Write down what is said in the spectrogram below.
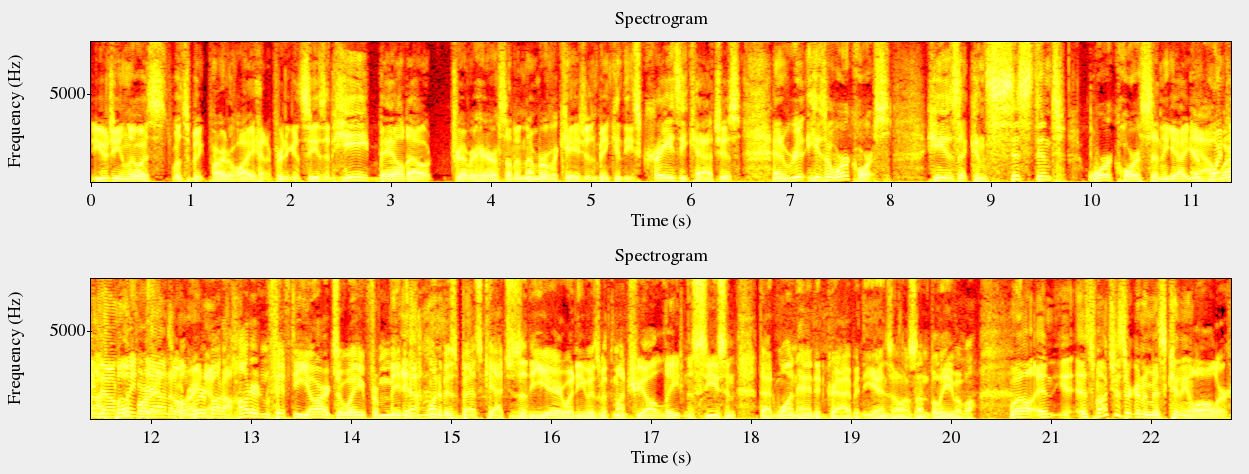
Eugene Lewis was a big part of why he had a pretty good season. He bailed out Trevor Harris on a number of occasions, making these crazy catches, and re- he's a workhorse. He is a consistent workhorse, and yeah, you're Yeah, pointing down the pointing down, but right we're now. about 150 yards away from maybe Yeah. one of his best catches of the year when he was with Montreal late in the season. That one-handed grab in the end zone was unbelievable. Well, and as much as they're going to miss Kenny Lawler,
